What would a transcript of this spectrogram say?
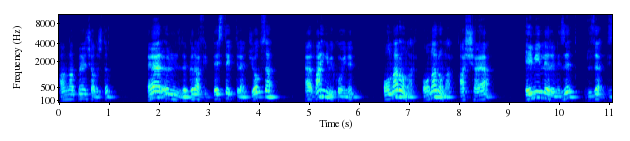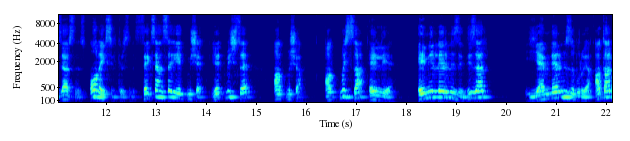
anlatmaya çalıştım. Eğer önünüzde grafik destek direnç yoksa herhangi bir coin'in onar onar onar onar aşağıya emirlerinizi düze, dizersiniz. 10 eksiltirsiniz. 80 ise 70'e, 70 ise 60'a, 60 ise 50'ye. Emirlerinizi dizer, yemlerinizi buraya atar,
